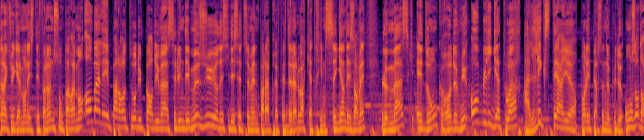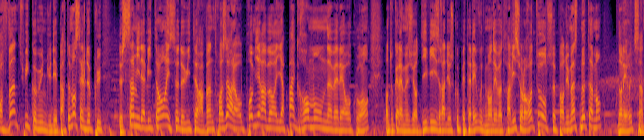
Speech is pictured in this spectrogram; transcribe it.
Dans l'actu également, les Stéphanois ne sont pas vraiment emballés par le retour du port du masque. C'est l'une des mesures décidées cette semaine par la préfète de la Loire, Catherine Séguin. Désormais, le masque est donc redevenu obligatoire à l'extérieur pour les personnes de plus de 11 ans dans 28 communes du département, celles de plus de 5000 habitants et ceux de 8h à 23h. Alors au premier abord, hier, pas grand monde n'avait l'air au courant. En tout cas, la mesure divise. Radioscope est allée vous demander votre avis sur le retour de ce port du masque, notamment dans les rues de saint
